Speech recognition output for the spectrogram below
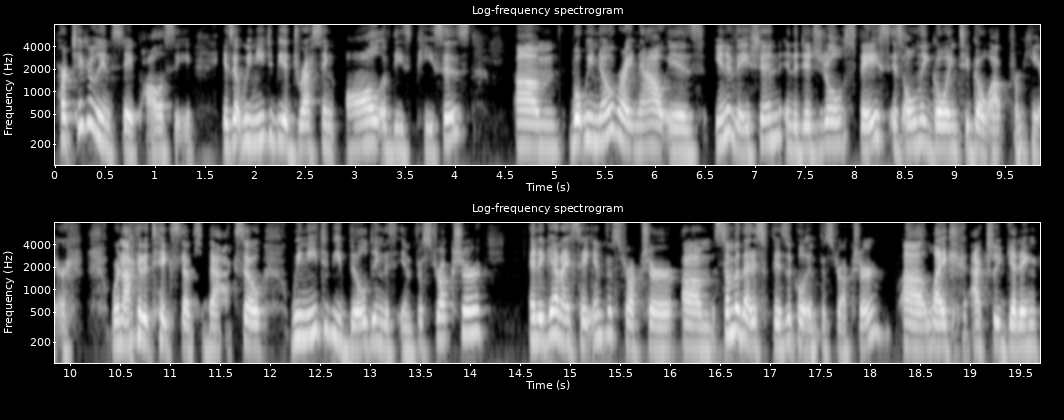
particularly in state policy, is that we need to be addressing all of these pieces um, what we know right now is innovation in the digital space is only going to go up from here. We're not going to take steps back. So we need to be building this infrastructure and again, I say infrastructure. Um, some of that is physical infrastructure, uh, like actually getting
